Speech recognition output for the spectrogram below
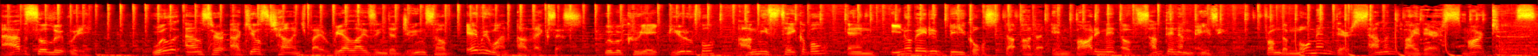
Absolutely. We'll answer Akio's challenge by realizing the dreams of everyone at Lexus. We will create beautiful, unmistakable, and innovative vehicles that are the embodiment of something amazing from the moment they're summoned by their smart keys.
